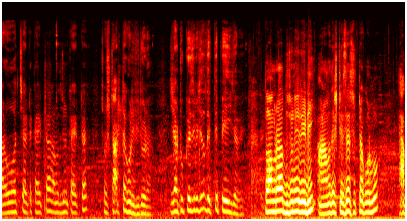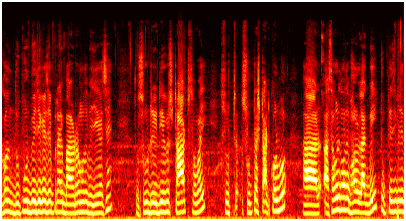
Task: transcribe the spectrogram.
আর ও হচ্ছে একটা ক্যারেক্টার আমরা দুজন ক্যারেক্টার চলো স্টার্টটা করি ভিডিওটা। যেটা টুক ক্রেজি পেয়েছে তো দেখতে পেয়েই যাবে। তো আমরা দুজনেই রেডি আর আমাদের স্টেশনে শ্যুটটা করব। এখন দুপুর বেজে গেছে প্রায় বারোটার মতো বেজে গেছে। তো শ্যুট রেডি এখন স্টার্ট সবাই। শ্যুটটা শ্যুটটা স্টার্ট করব। আর আশা করি তোমাদের ভালো লাগবেই। টুক ক্রেজি পেজে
